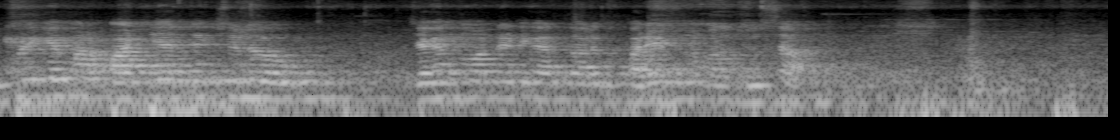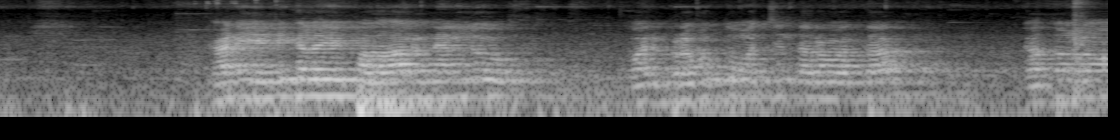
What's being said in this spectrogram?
ఇప్పటికే మన పార్టీ అధ్యక్షులు జగన్మోహన్ రెడ్డి గారి తాలూకు పర్యటన మనం చూసాం. కానీ ఎన్నికలై పదహారు నెలలు వారి ప్రభుత్వం వచ్చిన తర్వాత గతంలో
